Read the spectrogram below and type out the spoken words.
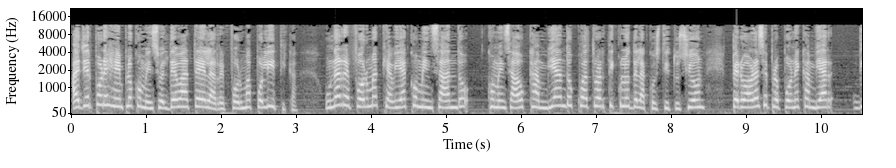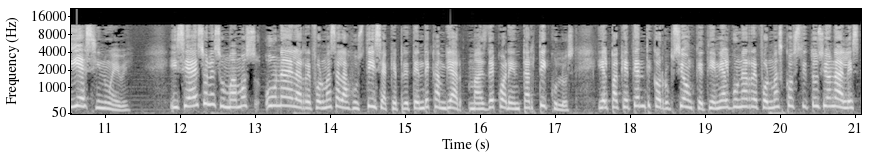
Ayer, por ejemplo, comenzó el debate de la reforma política, una reforma que había comenzando, comenzado cambiando cuatro artículos de la Constitución, pero ahora se propone cambiar 19. Y si a eso le sumamos una de las reformas a la justicia que pretende cambiar más de 40 artículos y el paquete anticorrupción que tiene algunas reformas constitucionales,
